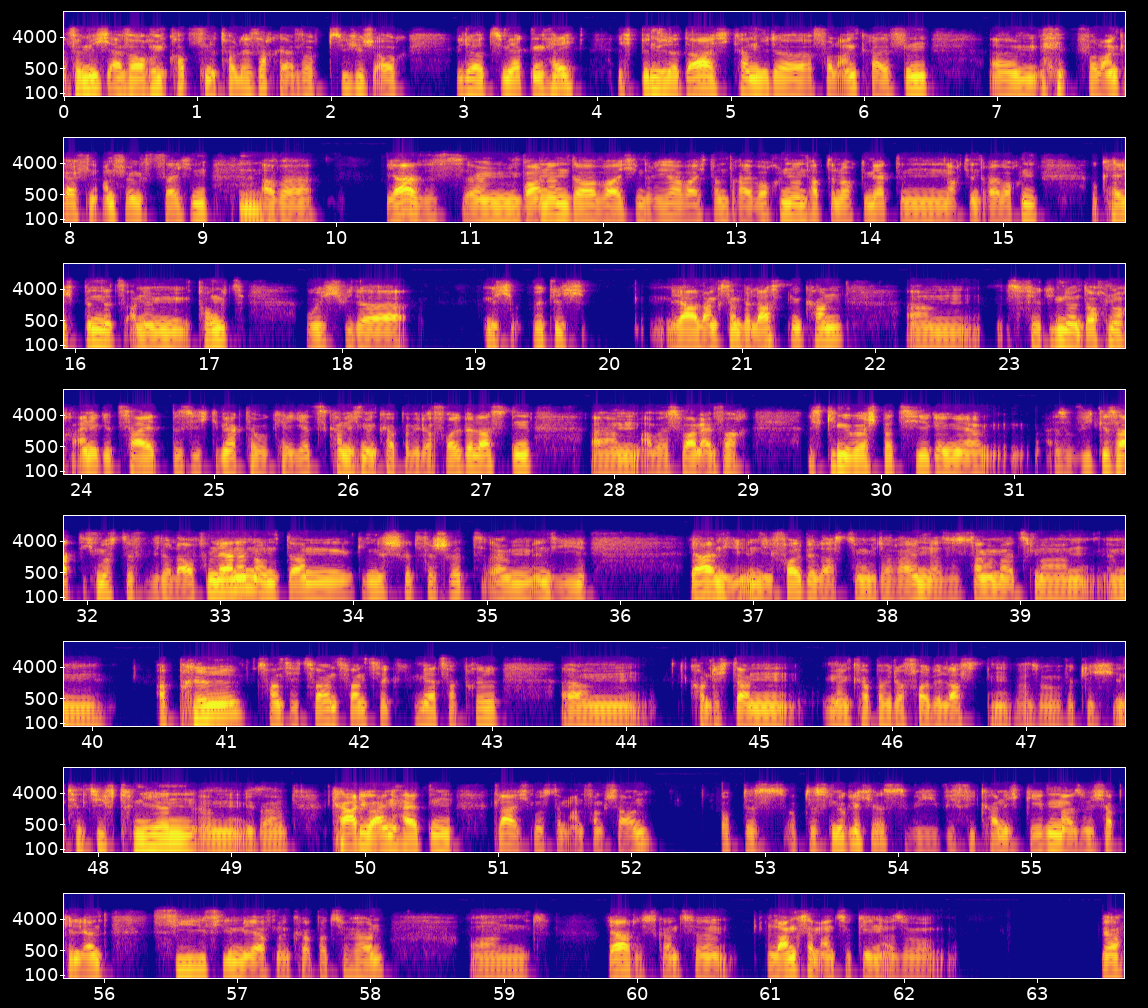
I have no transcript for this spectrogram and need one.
für mich einfach auch im Kopf eine tolle Sache, einfach psychisch auch wieder zu merken, hey, ich bin wieder da, ich kann wieder voll angreifen, ähm, voll angreifen, in Anführungszeichen, mhm. aber ja, das ähm, war dann, da war ich in Reha, war ich dann drei Wochen und habe dann auch gemerkt, in, nach den drei Wochen, okay, ich bin jetzt an einem Punkt, wo ich wieder mich wirklich ja, langsam belasten kann. Ähm, es verging dann doch noch einige Zeit, bis ich gemerkt habe, okay, jetzt kann ich meinen Körper wieder voll belasten. Ähm, aber es waren einfach, es ging über Spaziergänge. Also wie gesagt, ich musste wieder laufen lernen und dann ging es Schritt für Schritt ähm, in die ja, in die, in die Vollbelastung wieder rein. Also sagen wir mal jetzt mal im April 2022, März, April, ähm, konnte ich dann meinen Körper wieder voll belasten. Also wirklich intensiv trainieren ähm, über Cardio-Einheiten. Klar, ich musste am Anfang schauen, ob das, ob das möglich ist, wie, wie viel kann ich geben. Also ich habe gelernt, viel, viel mehr auf meinen Körper zu hören und ja, das Ganze langsam anzugehen. Also ja.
